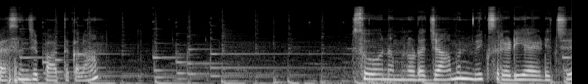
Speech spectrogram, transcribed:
பிசைஞ்சு பார்த்துக்கலாம். ஸோ நம்மளோட ஜாமுன் மிக்ஸ் ரெடி ஆகிடுச்சு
